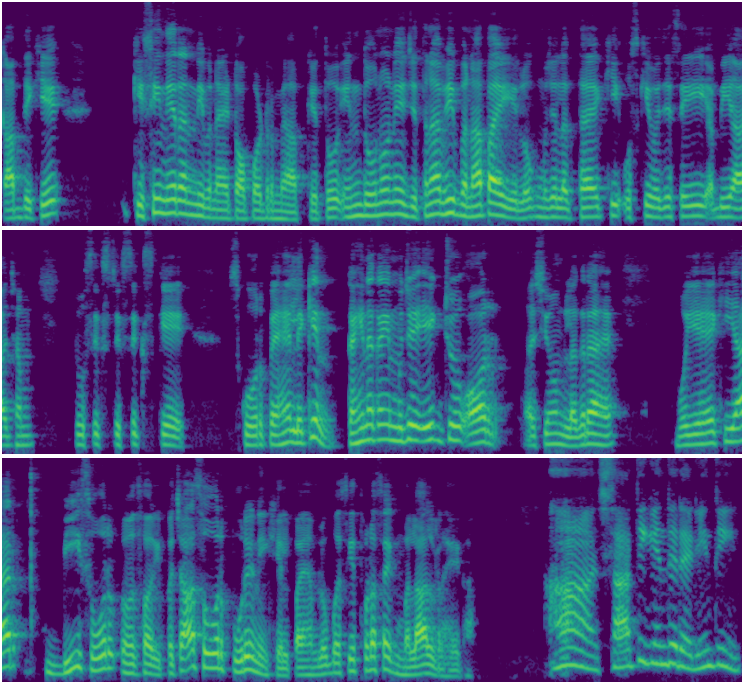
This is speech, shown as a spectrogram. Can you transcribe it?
आप देखिए, किसी ने रन नहीं बनाए टॉप ऑर्डर में आपके तो इन दोनों ने जितना भी बना पाए ये लोग, मुझे लगता है कि उसकी वजह से ही अभी आज हम 266 के स्कोर पे हैं। लेकिन कहीं ना कहीं मुझे एक जो और, शिवम, लग रहा है वो ये है कि यार 20 ओवर सॉरी 50 ओवर पूरे नहीं खेल पाए हम लोग बस ये थोड़ा सा एक मलाल रहेगा। हाँ सात ही गेंदें रह गई थी।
